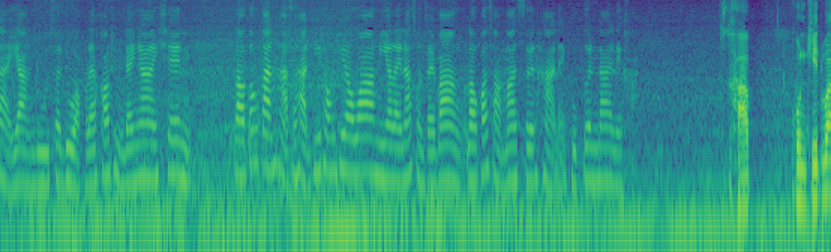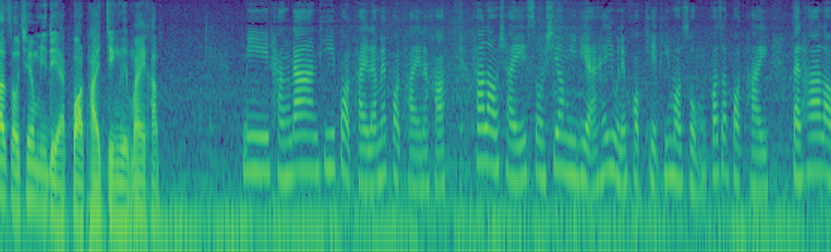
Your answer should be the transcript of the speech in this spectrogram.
หลาย ๆ อย่างดูสะดวกและเข้าถึงได้ง่าย เช่น เราต้องการหาสถานที่ท่องเที่ยวว่ามีอะไรน่าสนใจบ้าง เราก็สามารถ search หาใน Google ได้เลยค่ะ ครับ คุณคิดว่าโซเชียลมีเดียปลอดภัยจริงหรือไม่ครับ มีทั้งด้านที่ปลอดภัยและไม่ปลอดภัยนะคะ ถ้าเราใช้โซเชียลมีเดียให้อยู่ในขอบเขตที่เหมาะสมก็จะปลอดภัย แต่ถ้าเรา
